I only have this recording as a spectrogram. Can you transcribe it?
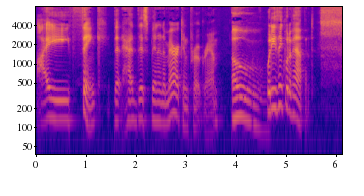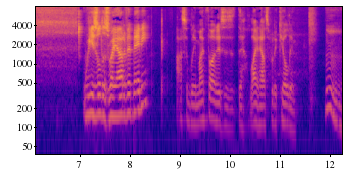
I think that had this been an American program, Oh, what do you think would have happened? Weaseled his way out of it, maybe. Possibly. My thought is, is that the lighthouse would have killed him. Hmm.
